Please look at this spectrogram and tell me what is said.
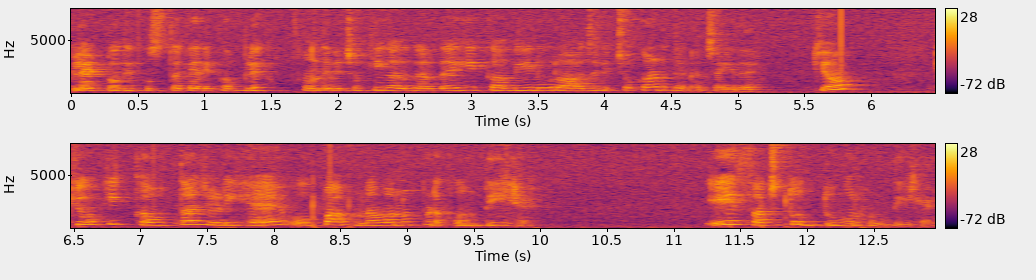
ਪਲੇਟੋ ਦੀ ਪੁਸਤਕ ਹੈ ਰਿਪਬਲਿਕ। ਉਹਦੇ ਵਿੱਚੋਂ ਕੀ ਗੱਲ ਕਰਦਾ ਹੈ ਕਿ ਕਵੀ ਨੂੰ ਰਾਜ ਵਿੱਚੋਂ ਕੱਢ ਦੇਣਾ ਚਾਹੀਦਾ ਹੈ। ਕਿਉਂ? ਕਿਉਂਕਿ ਕਵਿਤਾ ਜਿਹੜੀ ਹੈ, ਉਹ ਭਾਵਨਾਵਾਂ ਨੂੰ ਭੜਕਾਉਂਦੀ ਹੈ। ਇਹ ਸੱਚ ਤੋਂ ਦੂਰ ਹੁੰਦੀ ਹੈ।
